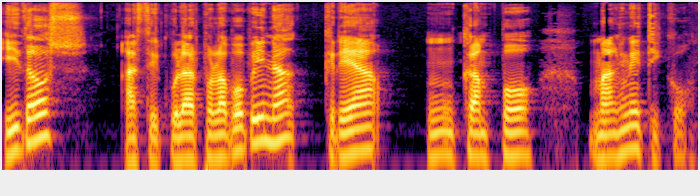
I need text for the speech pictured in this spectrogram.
I2 al circular por la bobina crea un campo magnético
